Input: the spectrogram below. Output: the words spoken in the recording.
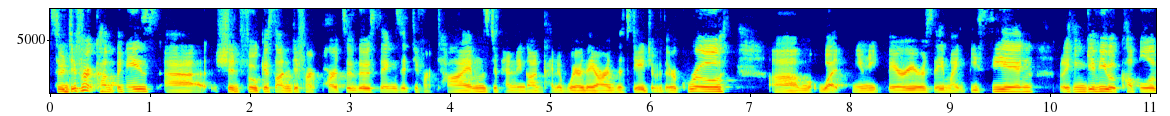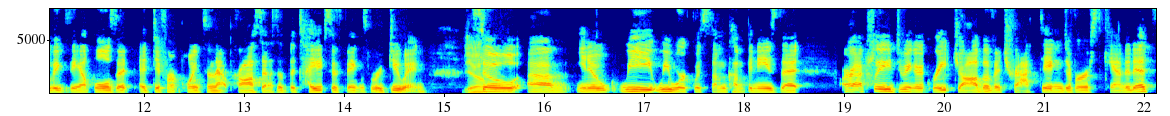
So different companies uh, should focus on different parts of those things at different times, depending on kind of where they are in the stage of their growth, um, what unique barriers they might be seeing. But I can give you a couple of examples at, at different points in that process of the types of things we're doing. Yeah. So, um, you know, we, we work with some companies that are actually doing a great job of attracting diverse candidates,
